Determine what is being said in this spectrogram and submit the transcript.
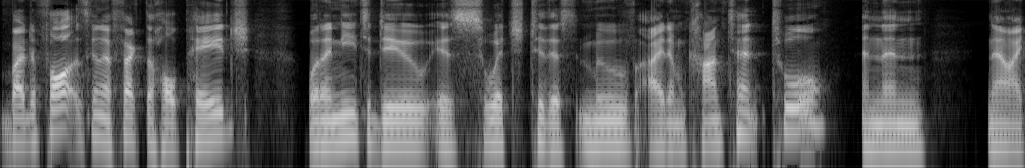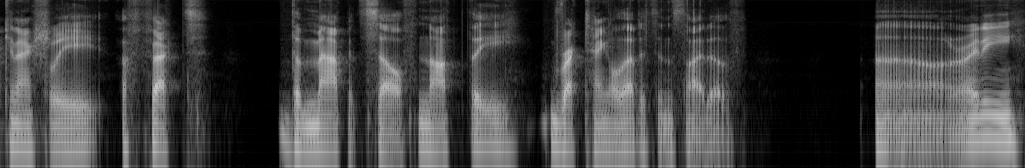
by default, it's going to affect the whole page. What I need to do is switch to this move item content tool. And then now I can actually affect the map itself, not the rectangle that it's inside of. Alrighty.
